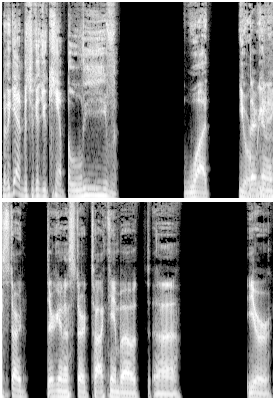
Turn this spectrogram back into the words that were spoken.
But again, it's because you can't believe what you're they're going reading. to start. They're going to start talking about uh, your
